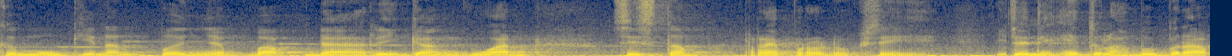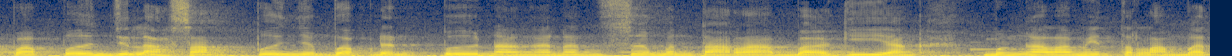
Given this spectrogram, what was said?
kemungkinan penyebab dari gangguan sistem reproduksi. Jadi itulah beberapa penjelasan penyebab dan penanganan sementara bagi yang mengalami terlambat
